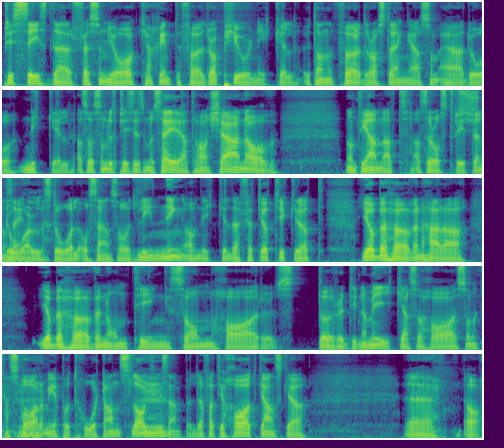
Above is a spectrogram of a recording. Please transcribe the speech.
precis därför som jag kanske inte föredrar pure nickel, utan föredrar strängar som är då nickel. Alltså som det, precis som du säger, att ha en kärna av någonting annat, alltså rostfritt Stål. stål och sen så linning av nickel. Därför att jag tycker att jag behöver den här, jag behöver någonting som har större dynamik, alltså har, som kan svara Mm. mer på ett hårt anslag Mm. till exempel. Därför att jag har ett ganska, eh, ja,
